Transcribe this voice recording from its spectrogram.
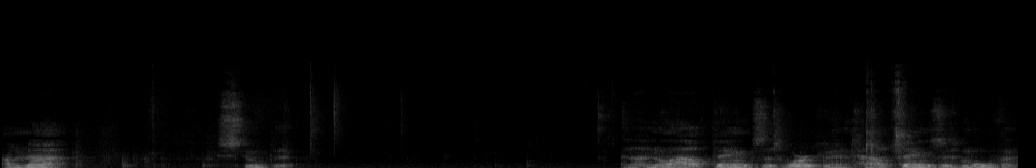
I'm not stupid. And I know how things is working and how things is moving.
